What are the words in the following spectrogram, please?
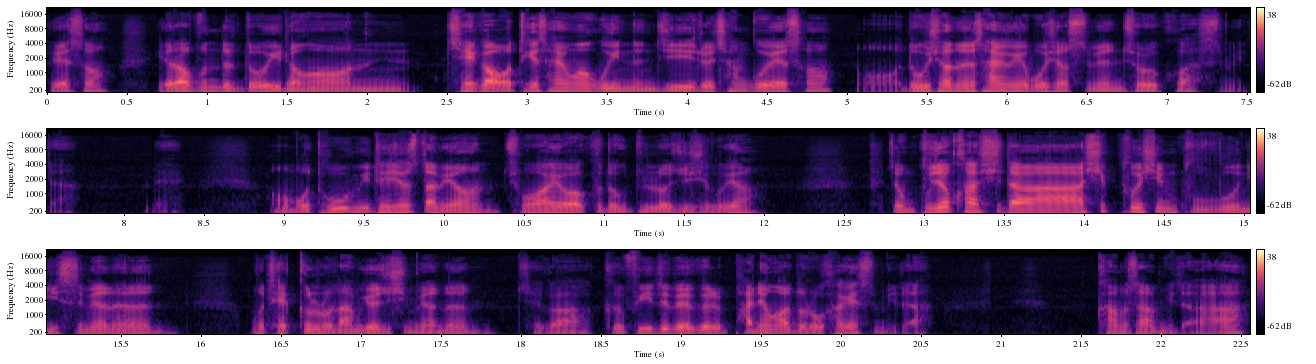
그래서 여러분들도 이런 제가 어떻게 사용하고 있는지를 참고해서 어, 노션을 사용해 보셨으면 좋을 것 같습니다. 네. 어, 뭐 도움이 되셨다면 좋아요와 구독 눌러주시고요. 좀 부족하시다 싶으신 부분이 있으면은 뭐 댓글로 남겨주시면은 제가 그 피드백을 반영하도록 하겠습니다. 감사합니다.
